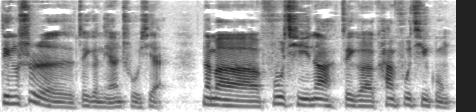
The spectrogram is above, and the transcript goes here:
丁巳这个年出现，那么夫妻呢，这个看夫妻宫，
